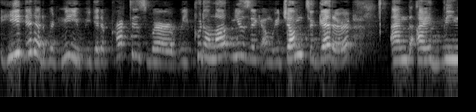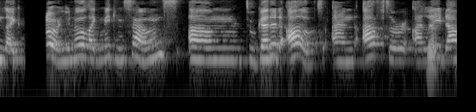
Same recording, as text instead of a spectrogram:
he did it with me we did a practice where we put on loud music and we jumped together and I've been like oh, you know like making sounds um, to get it out and after I yeah. lay down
